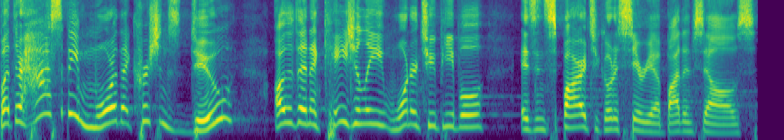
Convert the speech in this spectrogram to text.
But there has to be more that Christians do other than occasionally one or two people is inspired to go to Syria by themselves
